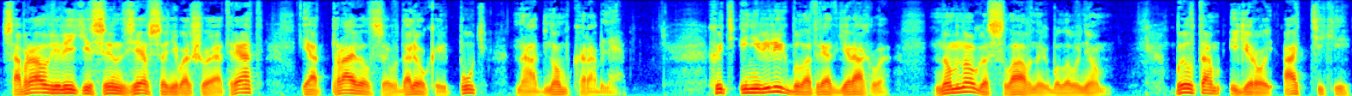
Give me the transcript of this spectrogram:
Собрал великий сын Зевса небольшой отряд и отправился в далекий путь на одном корабле. Хоть и невелик был отряд Геракла, но много славных было в нем. Был там и герой Аттики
